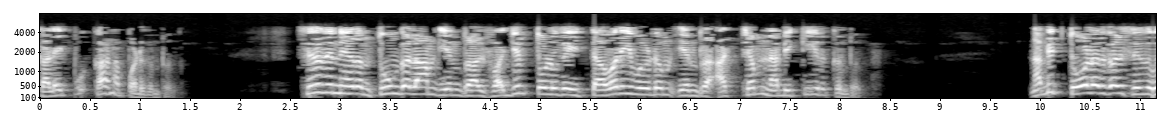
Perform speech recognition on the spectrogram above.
களைப்பு காணப்படுகின்றது. சிறிது நேரம் தூங்கலாம் என்றால் ஃபஜிர் தொழுகை தவறிவிடும் என்ற அச்சம் நபிக்கு இருக்கின்றது. நபி தோழர்கள் சிறிது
